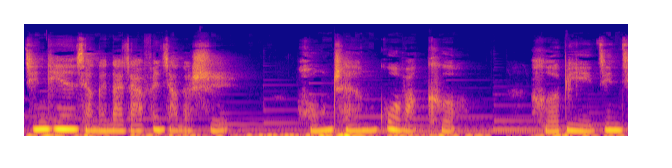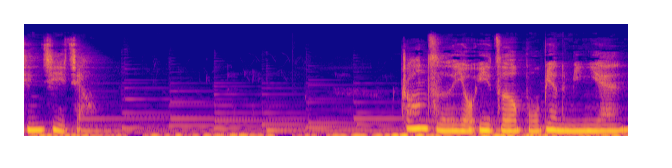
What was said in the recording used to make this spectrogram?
今天想跟大家分享的是：红尘过往客，何必斤斤计较？庄子有一则不变的名言，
